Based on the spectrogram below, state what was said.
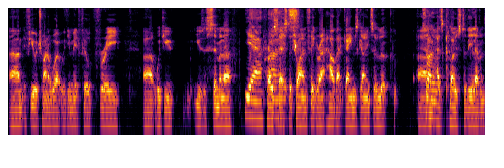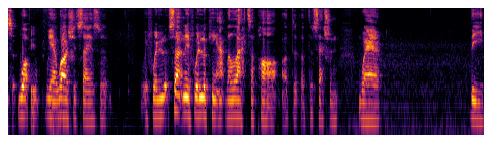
Um, if you were trying to work with your midfield three, uh, would you use a similar yeah, process uh, to try and figure out how that game's going to look um, So- as close to the 11? What? Yeah, what I should say is that if we're certainly if we're looking at the latter part of the, of the session, where the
